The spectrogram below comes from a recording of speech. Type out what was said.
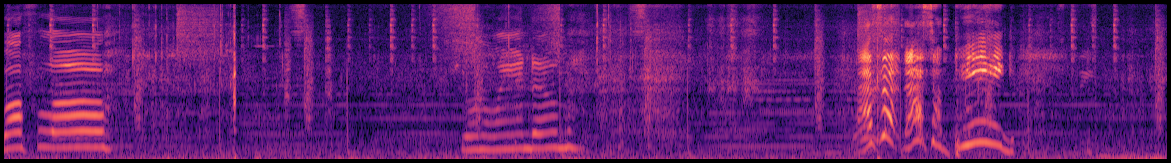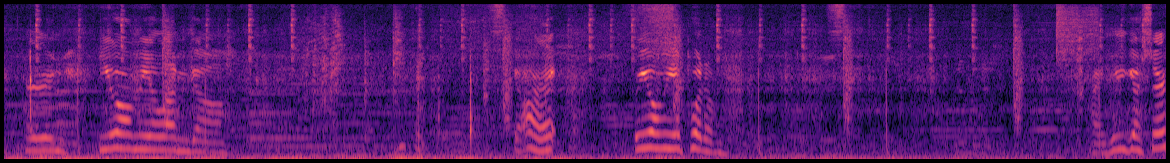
Buffalo. Big. You want me to let him go? All right. Where you want me to put him? All right, here you go, sir.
